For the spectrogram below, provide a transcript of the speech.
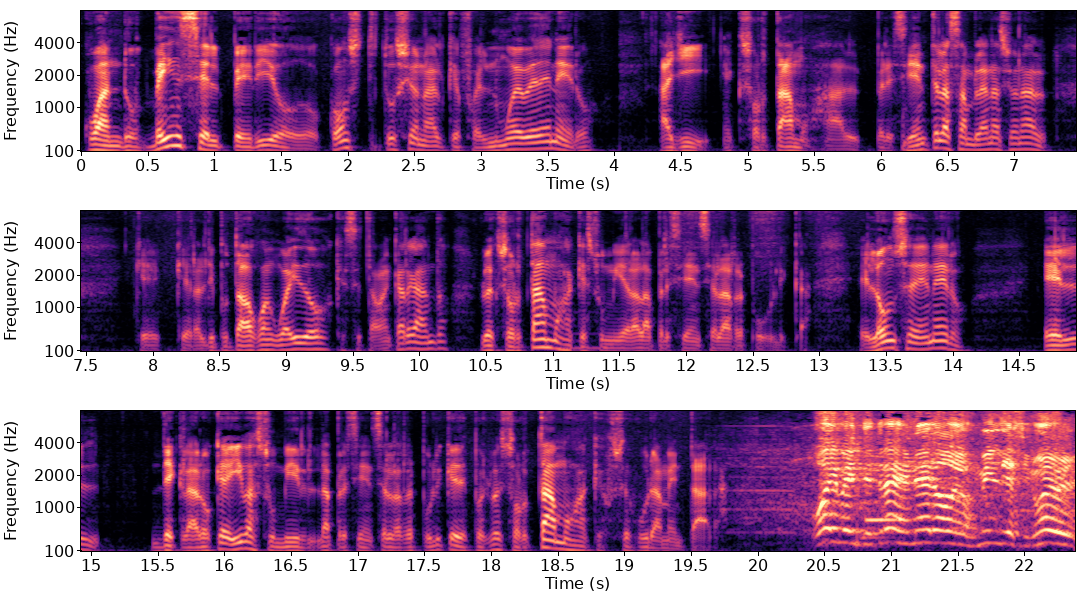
Cuando vence el periodo constitucional, que fue el 9 de enero, allí exhortamos al presidente de la Asamblea Nacional, que, que, era el diputado Juan Guaidó, que se estaba encargando, lo exhortamos a que asumiera la presidencia de la República. El 11 de enero, él declaró que iba a asumir la presidencia de la República y después lo exhortamos a que se juramentara. Hoy, 23 de enero de 2019,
